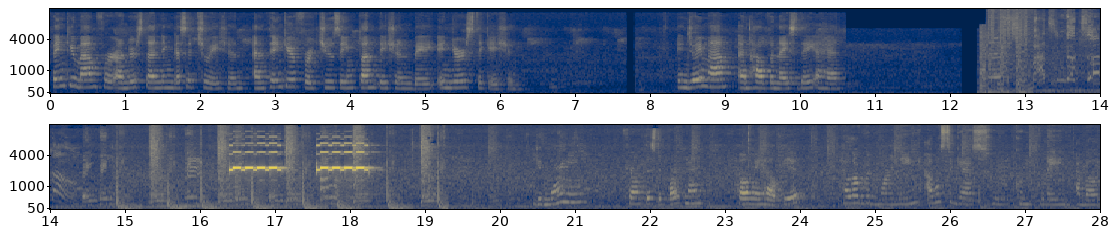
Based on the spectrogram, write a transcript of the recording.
Thank you, ma'am, for understanding the situation, and thank you for choosing Plantation Bay in your staycation. Enjoy, ma'am, and have a nice day ahead. Bang, bang. Good morning, front desk department. How may I help you? Hello, good morning. I was the guest who complained about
